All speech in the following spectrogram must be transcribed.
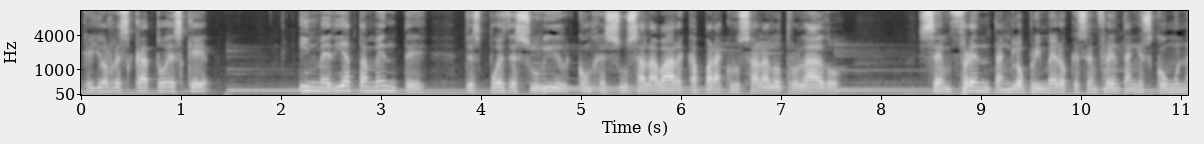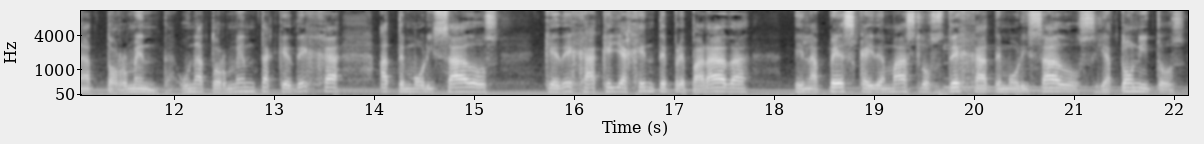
que yo rescato es que inmediatamente después de subir con Jesús a la barca para cruzar al otro lado, se enfrentan, lo primero que se enfrentan es con una tormenta, una tormenta que deja atemorizados, que deja a aquella gente preparada en la pesca y demás, los deja atemorizados y atónitos,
